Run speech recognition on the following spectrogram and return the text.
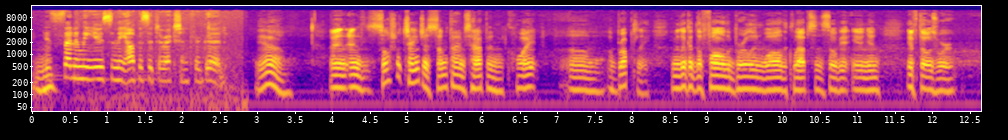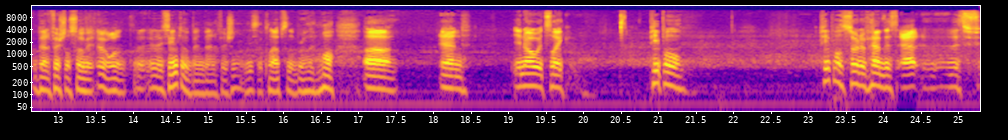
is suddenly used in the opposite direction for good. Yeah, and and social changes sometimes happen quite um, abruptly. I mean, look at the fall of the Berlin Wall, the collapse of the Soviet Union. If those were beneficial Soviet, oh, well, they seem to have been beneficial. At least the collapse of the Berlin Wall, uh, and you know, it's like people. People sort of have this, this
